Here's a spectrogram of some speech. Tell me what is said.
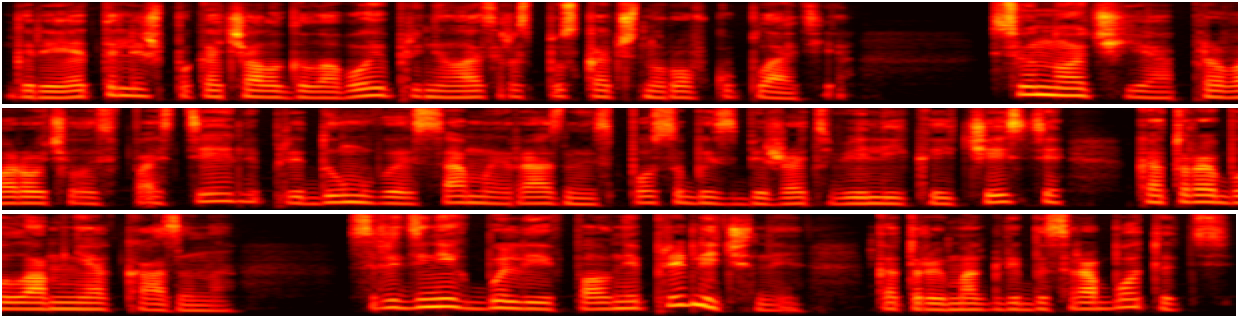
Грета лишь покачала головой и принялась распускать шнуровку платья. Всю ночь я проворочилась в постели, придумывая самые разные способы избежать великой чести, которая была мне оказана. Среди них были и вполне приличные, которые могли бы сработать,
